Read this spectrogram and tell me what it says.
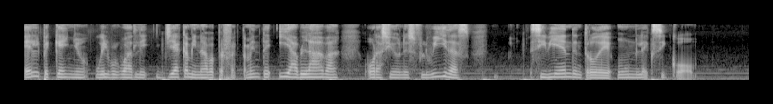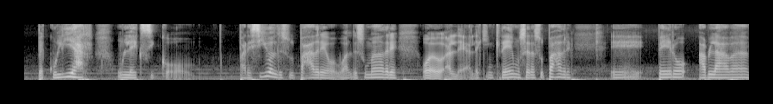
el pequeño Wilbur Wadley ya caminaba perfectamente y hablaba oraciones fluidas, si bien dentro de un léxico peculiar, un léxico parecido al de su padre o, al de su madre o, al, de, al, de, quien creemos era su padre, eh, pero hablaba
